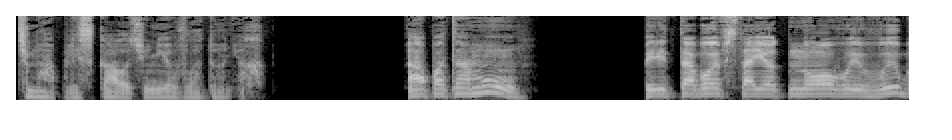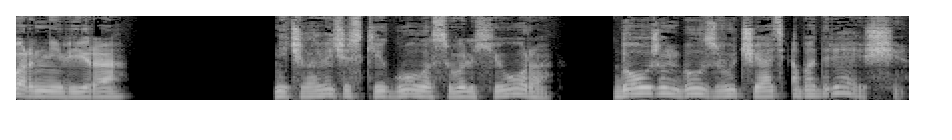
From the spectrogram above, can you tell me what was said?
тьма плескалась у нее в ладонях. А потому перед тобой встает новый выбор, Невира. Нечеловеческий голос Вальхиора должен был звучать ободряюще,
